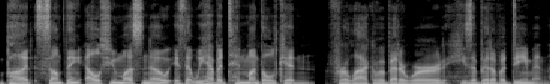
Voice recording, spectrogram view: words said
But something else you must know is that we have a 10 month old kitten. For lack of a better word, he's a bit of a demon.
